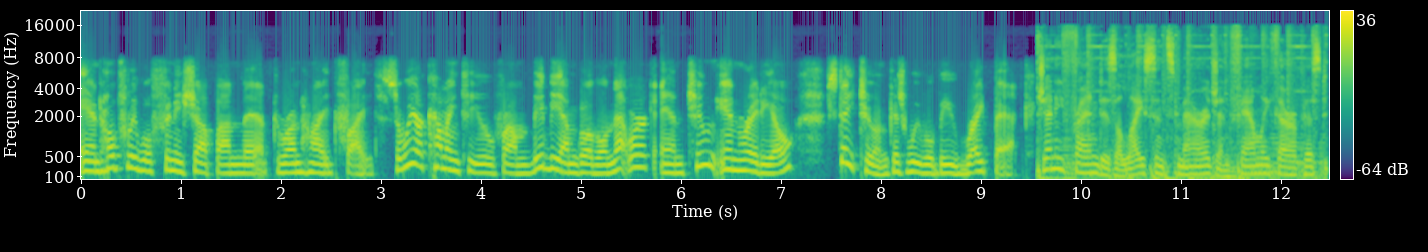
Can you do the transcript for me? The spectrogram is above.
and hopefully we'll finish up on that run, hide, fight. So we are coming to you from BBM Global Network and Tune In Radio. Stay tuned because we will be right back. Jenny Friend is a licensed marriage and family therapist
